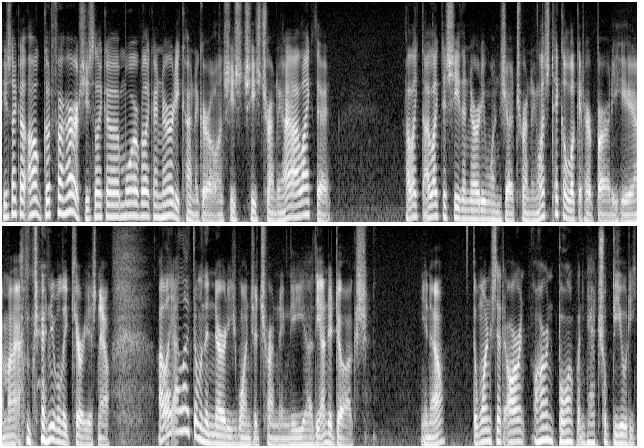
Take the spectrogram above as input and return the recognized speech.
She's like a oh, good for her. She's like a more of like a nerdy kind of girl, and she's she's trending. I, I like that. I like I like to see the nerdy ones uh, trending. Let's take a look at her body here. I'm I'm genuinely curious now. I like I like them when the nerdy ones are trending. The uh, the underdogs, you know, the ones that aren't aren't born with natural beauty.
